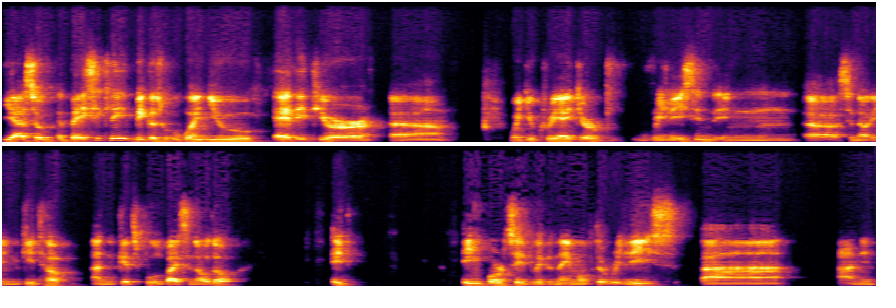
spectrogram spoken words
yeah. So basically, because when you edit your, uh, when you create your release in in uh, in GitHub and it gets pulled by Zenodo, it imports it with the name of the release uh, and it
